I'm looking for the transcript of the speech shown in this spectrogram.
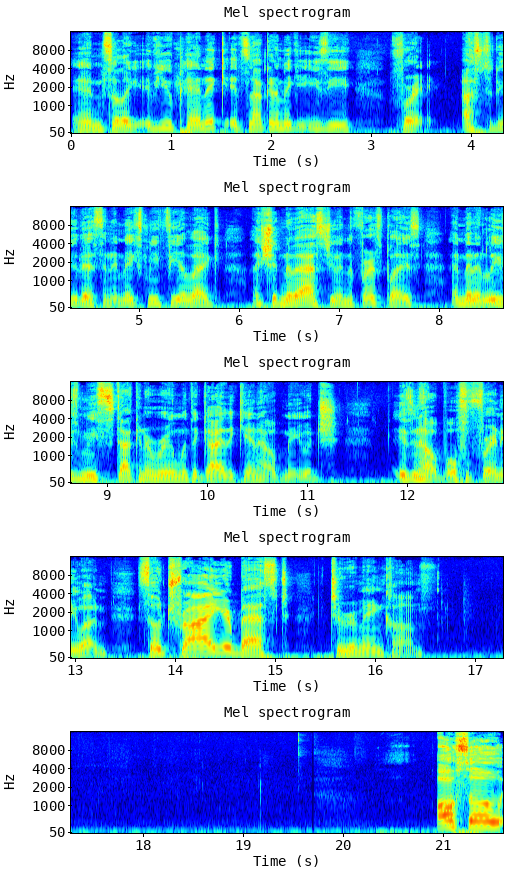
And so, like, if you panic, it's not going to make it easy for us to do this. And it makes me feel like I shouldn't have asked you in the first place. And then it leaves me stuck in a room with a guy that can't help me, which isn't helpful for anyone. So try your best to remain calm. Also,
